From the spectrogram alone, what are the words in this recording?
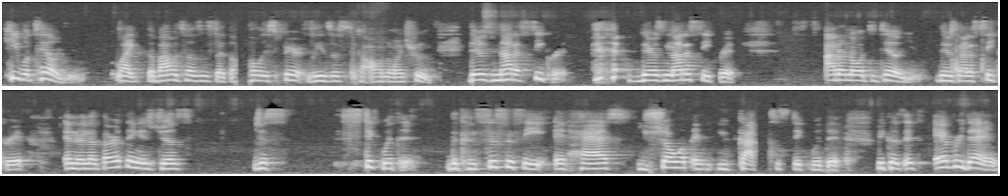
He will tell you. Like the Bible tells us that the Holy Spirit leads us into all knowing truth. There's not a secret. There's not a secret. I don't know what to tell you. There's not a secret. And then the third thing is just just stick with it the consistency it has you show up and you got to stick with it because it's every day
